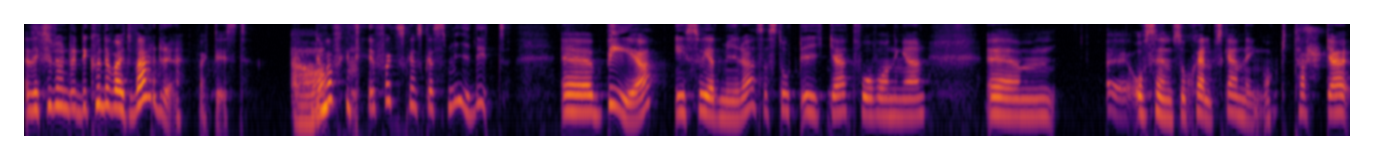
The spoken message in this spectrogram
Eh, Det kunde, det kunde varit värre faktiskt. Ja. Det, var, det faktiskt ganska smidigt. Eh, Bea i Svedmyra, så stort ICA, två våningar. Ehm, eh, och sen så självscanning och tacka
